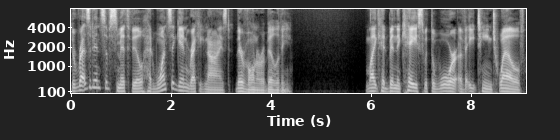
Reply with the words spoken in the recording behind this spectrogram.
the residents of Smithville had once again recognized their vulnerability. Like had been the case with the War of 1812,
